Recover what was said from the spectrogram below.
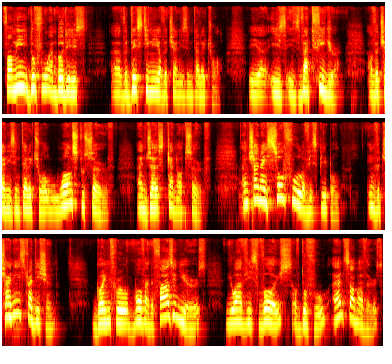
For me, Du Fu embodies uh, the destiny of the Chinese intellectual. He uh, is, is that figure of a Chinese intellectual who wants to serve and just cannot serve. And China is so full of these people. In the Chinese tradition, going through more than a thousand years, you have this voice of Du Fu and some others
